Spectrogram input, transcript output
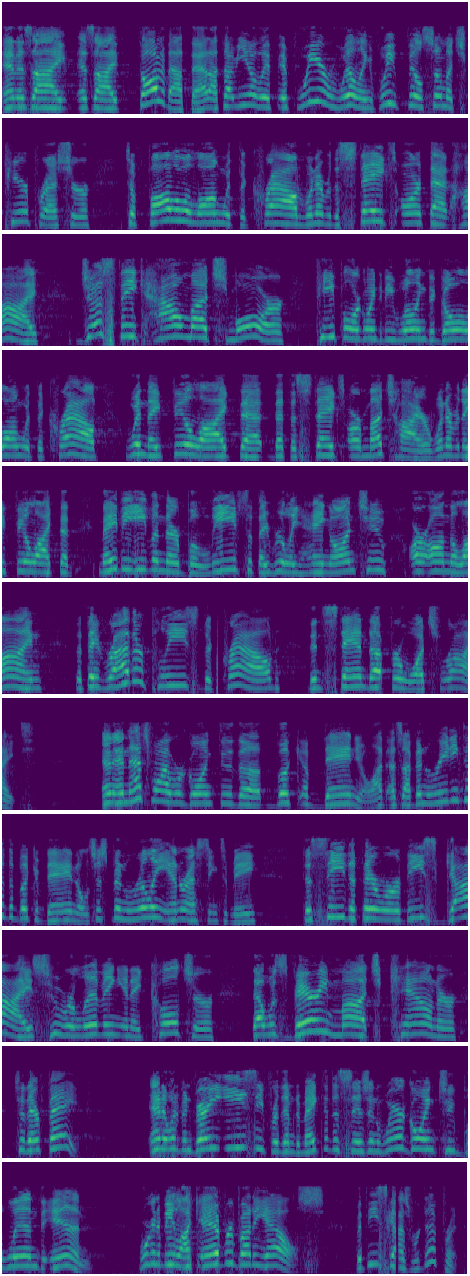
And as I, as I thought about that, I thought, you know, if, if we are willing, if we feel so much peer pressure to follow along with the crowd whenever the stakes aren't that high, just think how much more people are going to be willing to go along with the crowd when they feel like that, that the stakes are much higher, whenever they feel like that maybe even their beliefs that they really hang on to are on the line, that they'd rather please the crowd than stand up for what's right. And, and that's why we're going through the book of Daniel. As I've been reading through the book of Daniel, it's just been really interesting to me to see that there were these guys who were living in a culture that was very much counter to their faith. And it would have been very easy for them to make the decision we're going to blend in. We're going to be like everybody else. But these guys were different.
